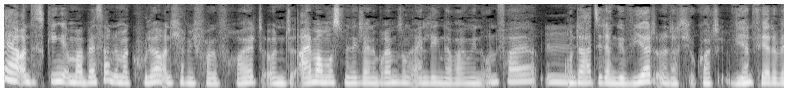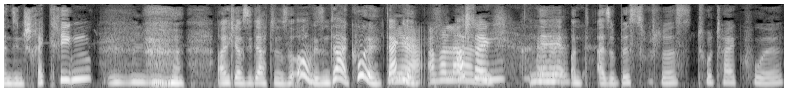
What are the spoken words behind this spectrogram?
Ja, und es ging immer besser und immer cooler und ich habe mich voll gefreut. Und einmal mussten wir eine kleine Bremsung einlegen, da war irgendwie ein Unfall. Und da hat sie dann gewirrt und dann dachte ich, oh Gott, wiehern Pferde, wenn sie einen Schreck kriegen? aber ich glaube, sie dachte nur so, oh, wir sind da, cool, danke. Ja, aber leider Aussteigen. Nee, und also bis zum Schluss total cool.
